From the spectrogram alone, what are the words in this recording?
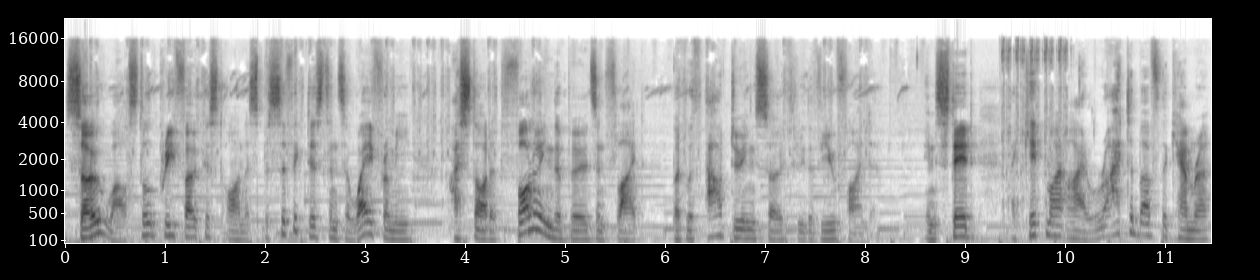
So, while still pre-focused on a specific distance away from me, I started following the birds in flight, but without doing so through the viewfinder. Instead, I kept my eye right above the camera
